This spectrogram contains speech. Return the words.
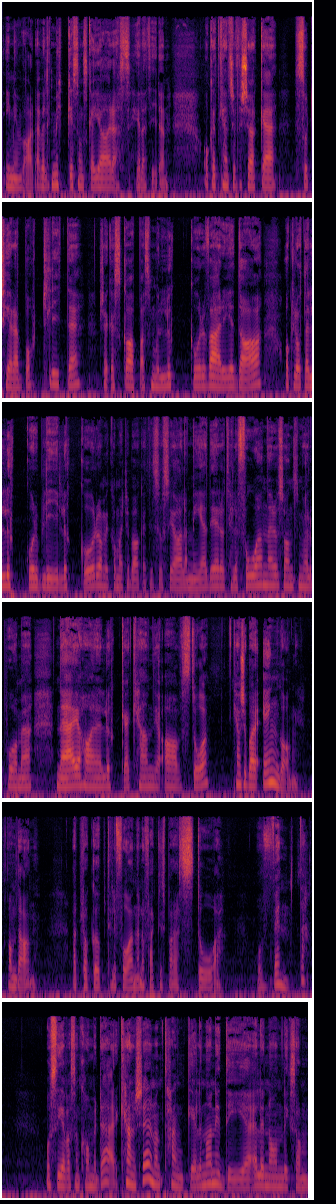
i min vardag. Väldigt mycket som ska göras hela tiden. Och att kanske försöka sortera bort lite. Försöka skapa små luckor varje dag och låta luckor bli luckor. Om vi kommer tillbaka till sociala medier och telefoner och sånt som jag håller på med. När jag har en lucka kan jag avstå, kanske bara en gång om dagen, att plocka upp telefonen och faktiskt bara stå och vänta och se vad som kommer där. Kanske är det någon tanke eller någon idé eller någon liksom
